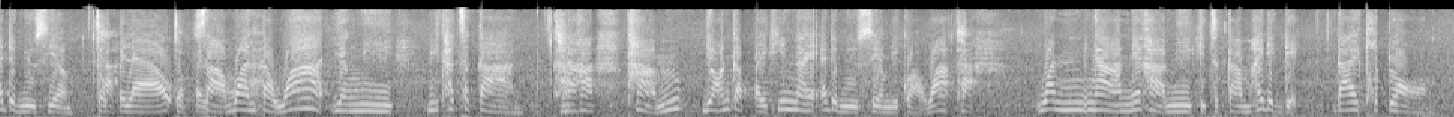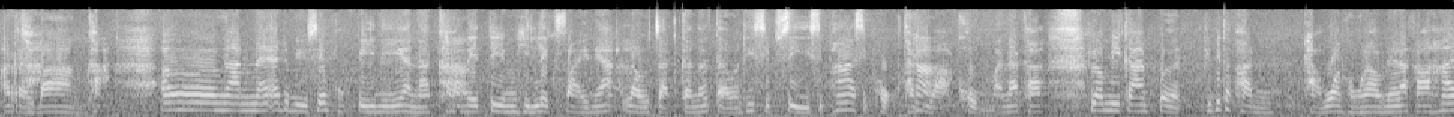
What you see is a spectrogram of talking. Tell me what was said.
at the museum จบไปแล้วจบไปแล้วสามวันค่ะแต่ว่ายังมีนิทรรศการค่ะนะคะถามย้อนกลับไปที่ใน at the museum ดีกว่าว่าค่ะ วันงานเนี่ยค่ะมีกิจกรรมให้เด็กๆ ได้ทดลองอะไรบ้างค่ะเอ่องานในแอดมิวเซียมของปีนี้อะนะคะค่ะในทีมหินเหล็กไฟเนี่ยเราจัดกันตั้งแต่วันที่ 14 15 16 ธันวาคมอะนะคะ เรามีการเปิดพิพิธภัณฑ์ ถาวรของเราเนี่ยนะคะ ให้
